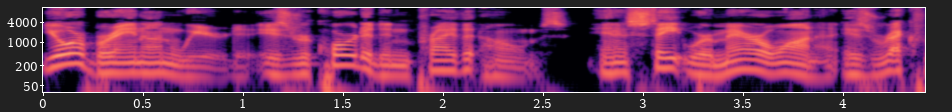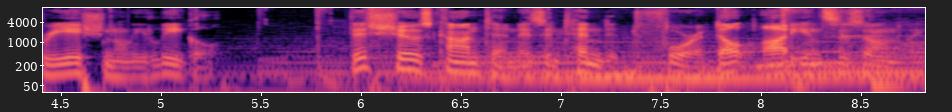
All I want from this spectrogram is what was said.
Your Brain on Weird is recorded in private homes in a state where marijuana is recreationally legal. This show's content is intended for adult audiences only.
